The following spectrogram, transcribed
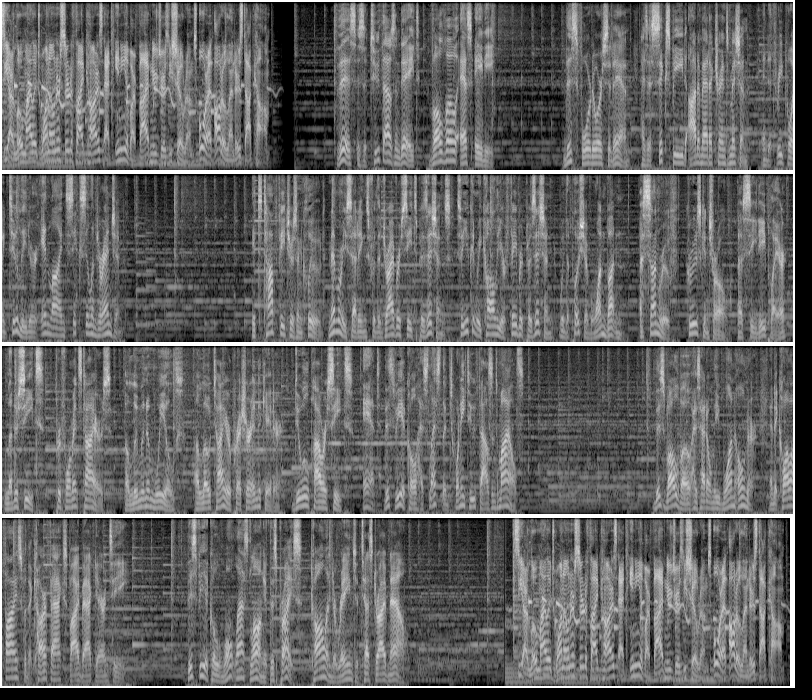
See our low mileage one owner certified cars at any of our five New Jersey showrooms or at Autolenders.com. This is a 2008 Volvo S80. This four-door sedan has a six-speed automatic transmission and a 3.2-liter inline six-cylinder engine. Its top features include memory settings for the driver's seat's positions so you can recall your favorite position with the push of one button, a sunroof, cruise control, a CD player, leather seats, performance tires, aluminum wheels, a low tire pressure indicator, dual power seats, and this vehicle has less than 22,000 miles. This Volvo has had only one owner and it qualifies for the Carfax buyback guarantee. This vehicle won't last long at this price. Call and arrange a test drive now. See our low mileage one owner certified cars at any of our five New Jersey showrooms or at Autolenders.com.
